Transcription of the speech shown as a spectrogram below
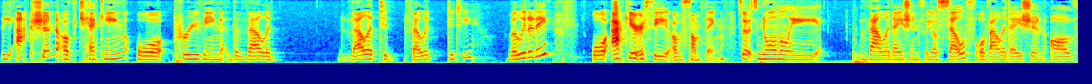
the action of checking or proving the valid, valid, validity, validity or accuracy of something. So it's normally validation for yourself or validation of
